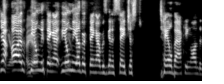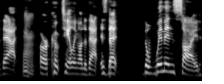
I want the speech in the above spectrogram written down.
Yeah. Uh, the only thing, I, the yeah. only other thing I was going to say, just tailbacking onto that, Hmm. or coattailing onto that, is Yeah. that the women's side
